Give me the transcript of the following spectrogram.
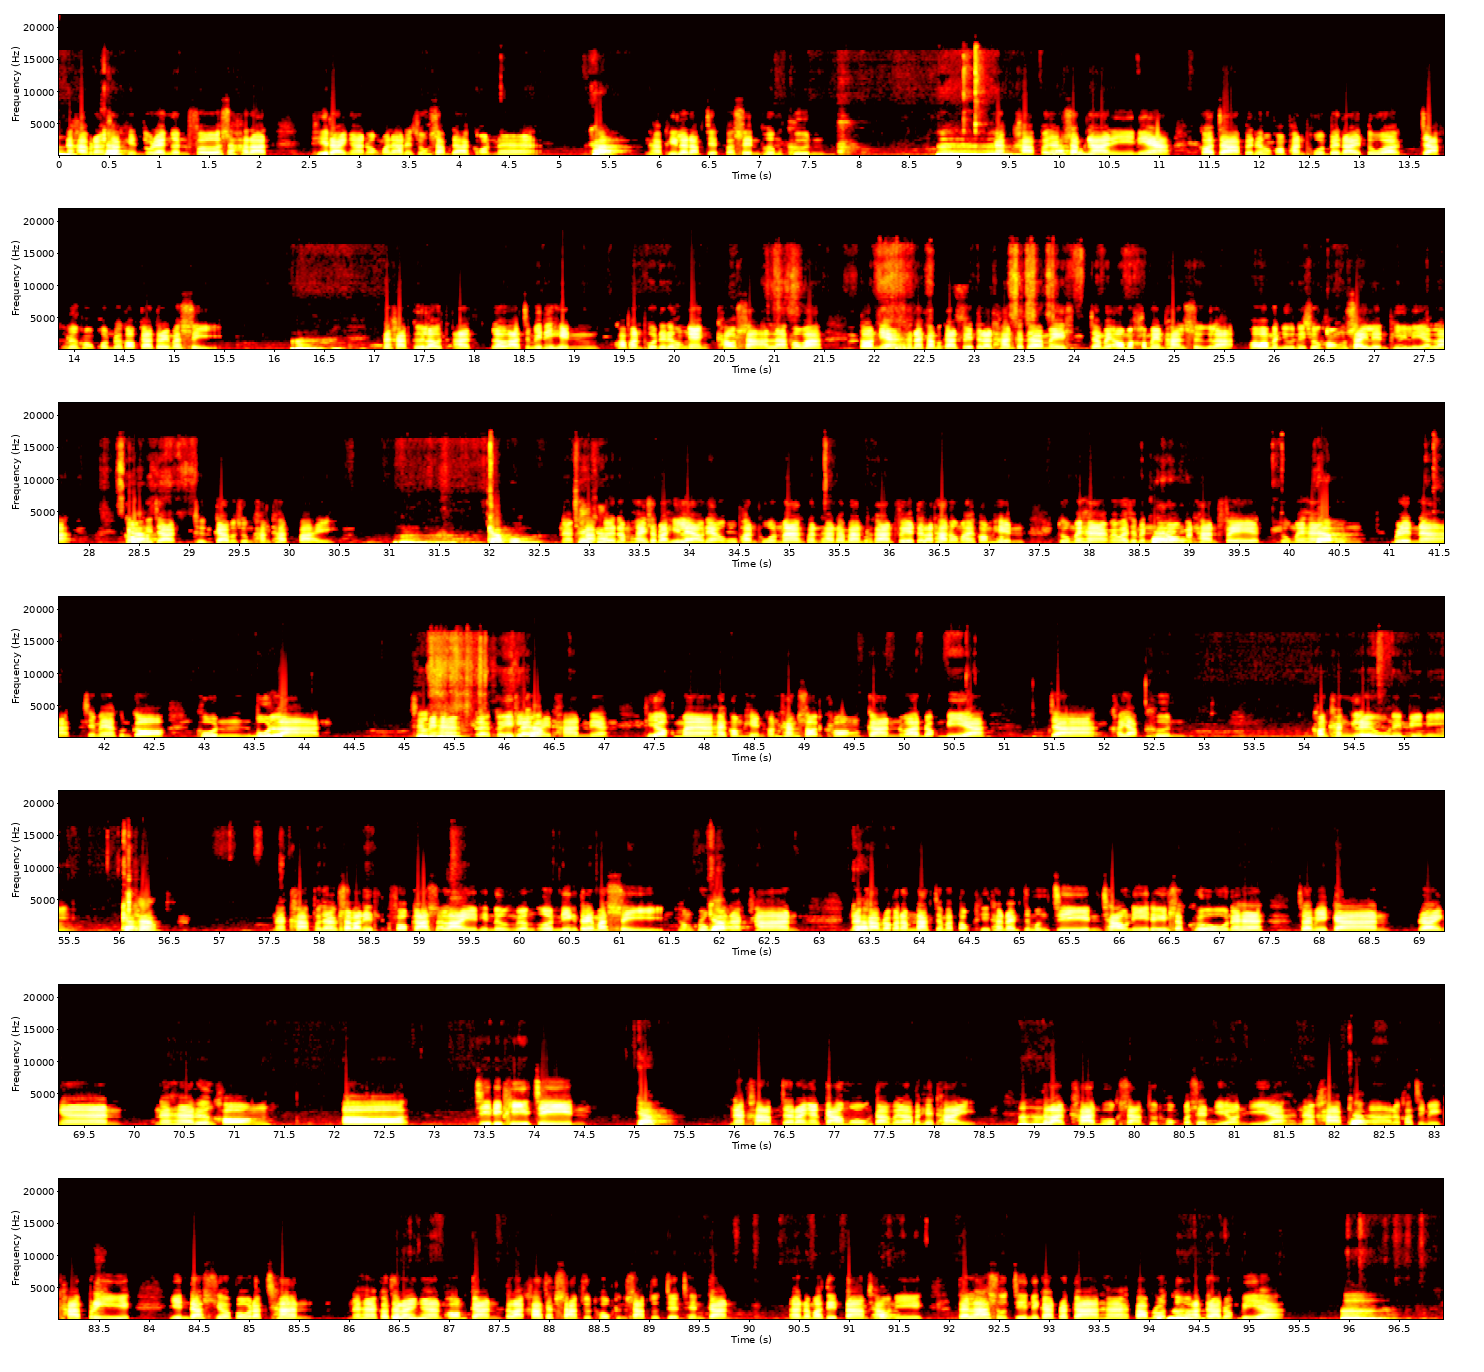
นะครับ หลังจากเห็นตัวเลขเงินเฟ้อสหรัฐที่รายงานออกมาแล้วในช่วงสัปดาห์ก่อนหน้า ครับนะครับที่ระดับเจ็ดเปอร์เซ็นเพิ่มขึ้นนะครับเพราะฉะนั้นสัปดาห์นี้เนี่ย ก็จะเป็นเรื่องของความผันผวนเป็นรายตัวจากเรื่องของผลประกอบการไตรมาสสี่นะครับ คือเราอาจเราอาจจะไม่ได้เห็นความผันผวนในเรื่องของแง่ข่าวสารแล้ว เพราะว่าตอนนี้คณะกรรมการเฟดแต่ละท่านก็จะไม่จะไม่ออกมาคอมเมนต์ผ่านสื่อละ เพราะว่ามันอยู่ในช่วงของไซเลนต์พีเรียดละ ก่อนที่จะถึงการประชุมครั้งถัดไปอืมครับผมนะครับเลยทำให้สัปดาห์ที่แล้วเนี่ยโอ้โหพันผวนมากท่านประธานเฟดแต่ละท่านออกมาให้ความเห็นถูกไหมฮะ ไม่ว่าจะเป็นรองประธานเฟดถูกไหมฮะคุณ เบรนนาร์ดใช่ไหมฮะคุณก่อ คุณบูลาดใช่ไหมฮะ แล้วก็อีกหลาย ๆ ท่านเนี่ย ที่ออกมาให้ความเห็นค่อนข้างสอดคล้องกันว่าดอกเบี้ยจะขยับขึ้น ค่อนข้างเร็วในปีนี้ ครับนะครับเพราะฉะนั้นสัปดาห์นี้โฟกัสอะไรที่หนึ่งเรื่อง e a r n i n g ไตรมาสสี่ของกลุ่มธนาคารนะครับแล้วก็น้ำหนักจะมาตกที่ทางด้านเมืองจีน เช้านี้เดี๋ยวอีกสักครู่นะฮะจะมีการรายงาน นะฮะเรื่องของเอ่อ GDP จีนครับนะครับ จะรายงาน 9 โมงตามเวลาประเทศไทย ตลาดคาดบวก 3.6% year on year นะครับอ่าแล้วก็จะมีค้าปลีก industrial production นะฮะก็จะรายงานพร้อมกันตลาดค่าสัก 3.6 ถึง 3.7 เช่นกันอ่ามาติดตามเช้านี้ แต่ล่าสุดจีนมีการประกาศฮะ ปรับลดตัวอัตราดอกเบี้ย อืม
